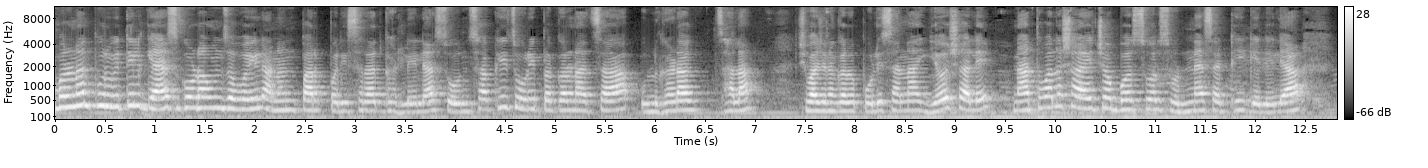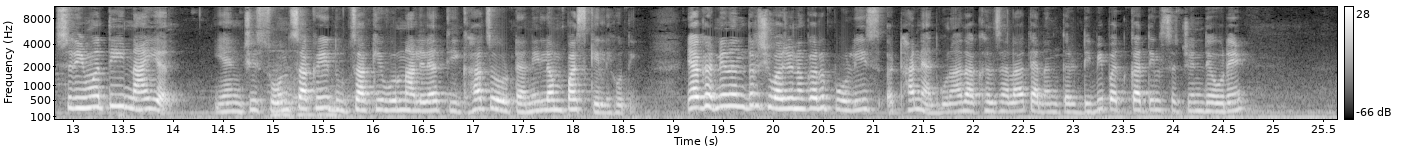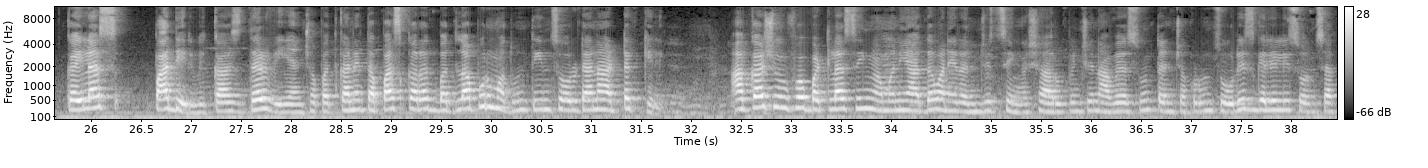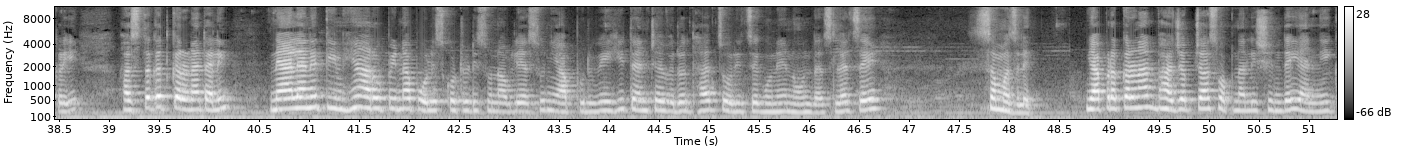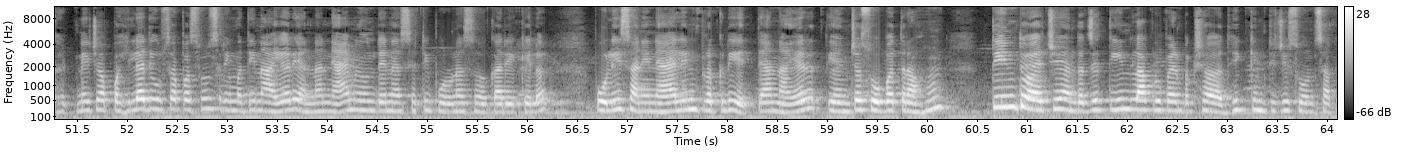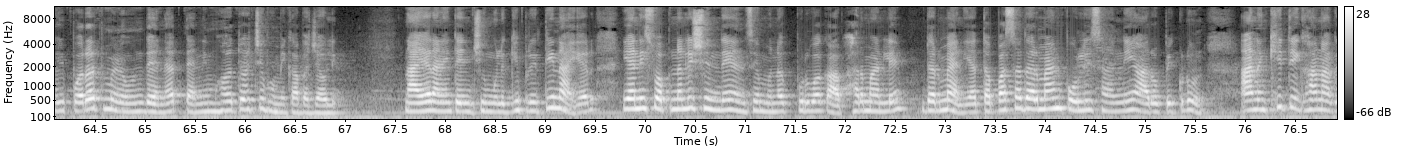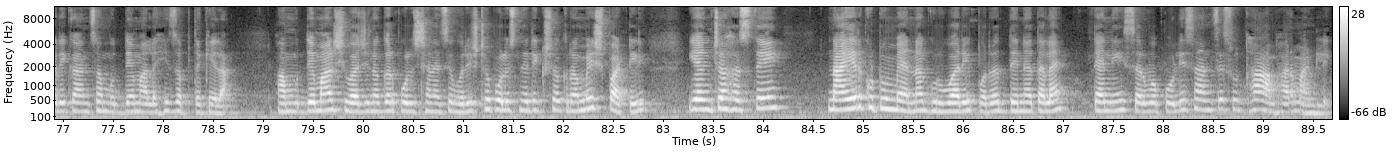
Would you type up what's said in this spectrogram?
Ambernath पूर्वीतील gas godown जवळील आनंद park परिसरात घडलेल्या सोनसाखळी चोरी प्रकरणाचा उलगडा झाला. शिवाजीनगर पोलिसांना यश आले. नातवाला शाळेच्या बसवर सोडण्यासाठी गेलेल्या श्रीमती नायर यांची सोनसाखळी दुचाकीवरून आलेल्या तिघा चोरट्यांनी लंपास केली होती. या घटनेनंतर शिवाजीनगर पोलीस ठाण्यात गुन्हा दाखल झाला. त्यानंतर डीबी पथकातील सचिन देवरे कैलास पादीर विकास दळवी यांच्या पथकाने तपास करत बदलापूरमधून तीन चोरट्यांना अटक केली. आकाश उर्फ बटला सिंग अमन यादव आणि रणजित सिंग अशा आरोपींची नावे असून त्यांच्याकडून चोरीस गेलेली सोनसाखळी हस्तगत करण्यात आली. न्यायालयाने तिन्ही आरोपींना पोलीस कोठडी सुनावली असून यापूर्वीही त्यांच्या विरोधात चोरीचे गुन्हे नोंद असल्याचे समजले. या प्रकरणात भाजपच्या स्वप्नाली शिंदे यांनी घटनेच्या पहिल्या दिवसापासून श्रीमती नायर यांना न्याय मिळवून देण्यासाठी पूर्ण सहकार्य केलं. पोलीस आणि न्यायालयीन प्रक्रियेत त्या नायर यांच्यासोबत राहून तीन तोळ्याची अंदाजे तीन लाख रुपयांपेक्षा अधिक किमतीची सोनसाखळी परत मिळवून देण्यात त्यांनी महत्त्वाची भूमिका बजावली. नायर आणि त्यांची मुलगी प्रीती नायर यांनी स्वप्नाली शिंदे यांचे मनपूर्वक आभार मानले. दरम्यान या तपासादरम्यान पोलिसांनी आरोपीकडून आणखी तिघा नागरिकांचा मुद्देमालही जप्त केला. हा मुद्देमाल शिवाजीनगर पोलीस ठाण्याचे वरिष्ठ पोलीस निरीक्षक रमेश पाटील यांच्या हस्ते नायर कुटुंबियांना गुरुवारी परत देण्यात आलाय. त्यांनी सर्व पोलिसांचे सुद्धा आभार मानले.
